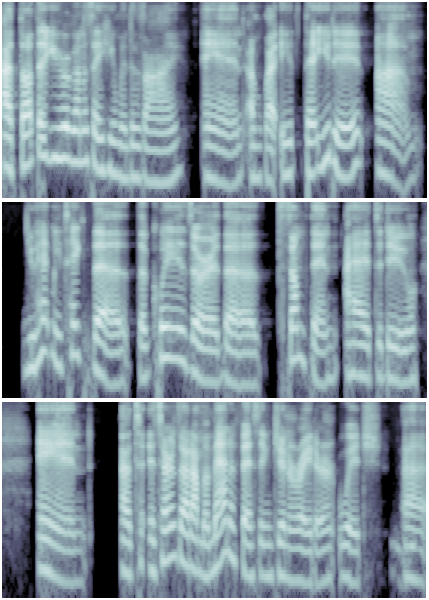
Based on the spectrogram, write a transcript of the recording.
I thought that you were going to say human design, and I'm glad it, that you did. Um, you had me take the the quiz or the something I had to do, and t- it turns out I'm a manifesting generator, which Mhm. uh,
